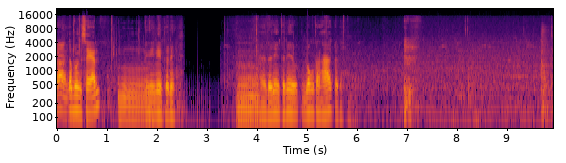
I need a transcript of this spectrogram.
ล้านกำลังแสนอืมนี่นี่นี่ตัวนี้อืมเออตัวนี้ตัวนี้ลงต่างหากตัวนี้จ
